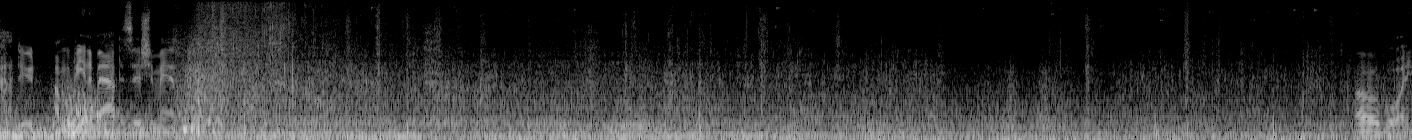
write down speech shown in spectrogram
Ah, dude, I'm gonna be in a bad position, man. Oh boy.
